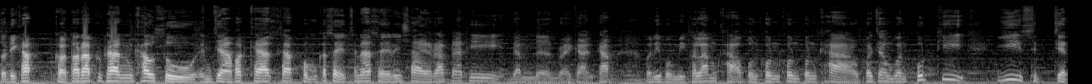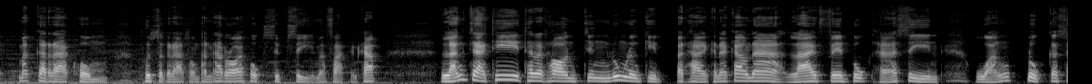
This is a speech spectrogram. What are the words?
สวัสดีครับ ขอต้อนรับทุกท่านเข้าสู่ MGR Podcast ครับ ผมเกษตรชนะเสรีชัยรับหน้าที่ดำเนินรายการครับ วันนี้ผมมีคอลัมน์ข่าวปนคนคนปนข่าว ประจำวันพุธที่ 27 มกราคม พุทธศักราช 2564 มาฝากกันครับ หลังจากที่ธนาธรจึงรุ่งเรืองกิจประธานคณะก้าวหน้า live Facebook หาซีน หวังปลุกกระแส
